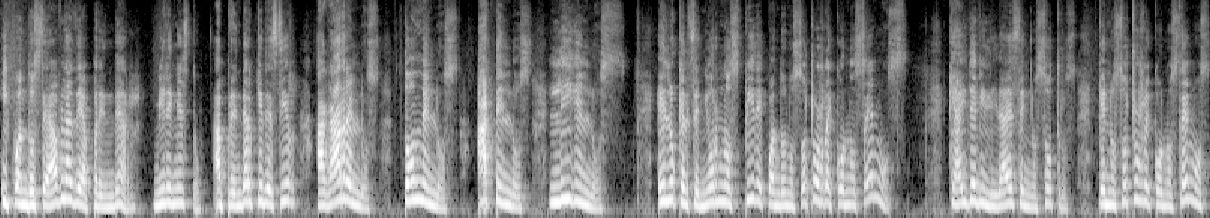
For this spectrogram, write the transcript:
y cuando se habla de aprender, miren esto, aprender quiere decir agárrenlos, tómenlos, átenlos, líguenlos. Es lo que el Señor nos pide cuando nosotros reconocemos que hay debilidades en nosotros, que nosotros reconocemos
